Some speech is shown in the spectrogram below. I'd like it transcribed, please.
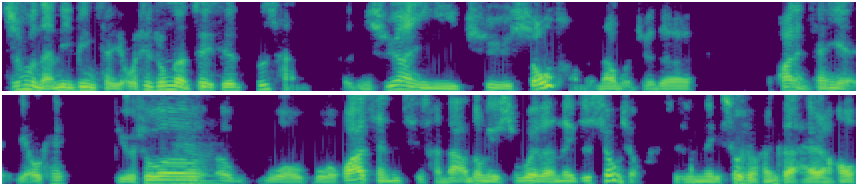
支付能力，并且游戏中的这些资产你是愿意去收藏的，那我觉得花点钱也也 OK。比如说，呃，我我花钱其实很大的动力是为了那只秀秀，就是那个秀秀很可爱，然后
